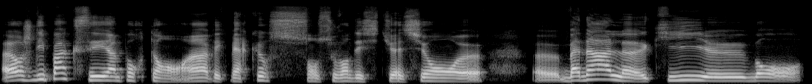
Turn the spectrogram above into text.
Alors je dis pas que c'est important. Hein. Avec Mercure, ce sont souvent des situations euh, banales qui, bon,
